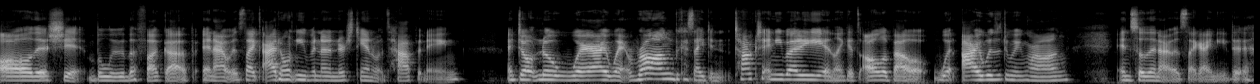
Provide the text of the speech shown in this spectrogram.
all this shit blew the fuck up. And I was like, I don't even understand what's happening. I don't know where I went wrong because I didn't talk to anybody. And like, it's all about what I was doing wrong. And so then I was like, I need to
